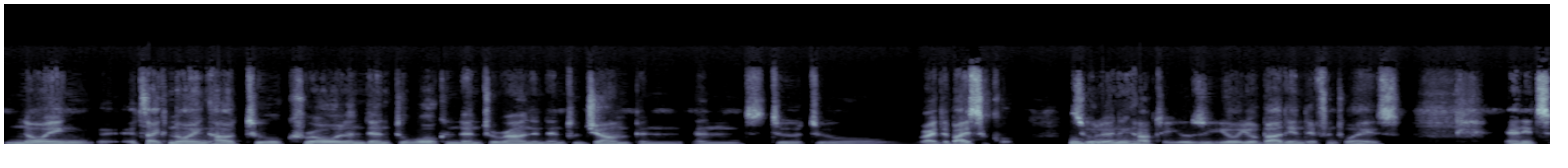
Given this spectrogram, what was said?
knowing it's like knowing how to crawl and then to walk and then to run and then to jump and and to to ride a bicycle. So mm-hmm. learning how to use your, your body in different ways. And it's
